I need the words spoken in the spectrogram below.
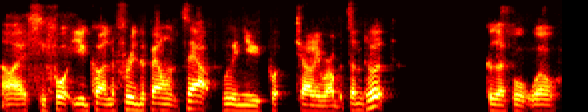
I actually thought you kind of threw the balance out when you put Charlie Roberts into it. Because I thought, well,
